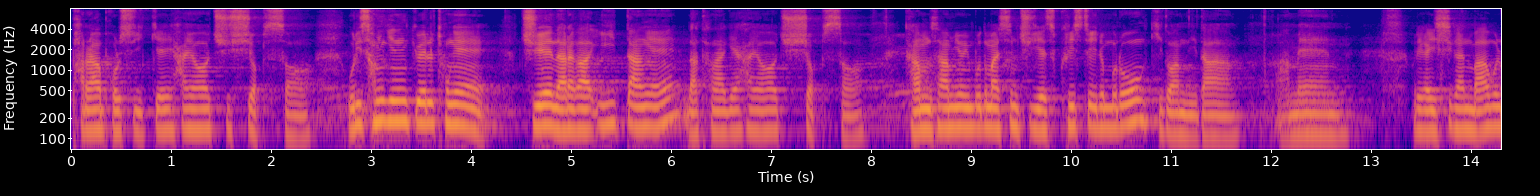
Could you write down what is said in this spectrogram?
바라볼 수 있게 하여 주시옵소서. 우리 섬기는 교회를 통해 주의 나라가 이 땅에 나타나게 하여 주시옵소서. 감사하며 이 모든 말씀 주 예수 그리스도 이름으로 기도합니다. 아멘. 우리가 이 시간 마음을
